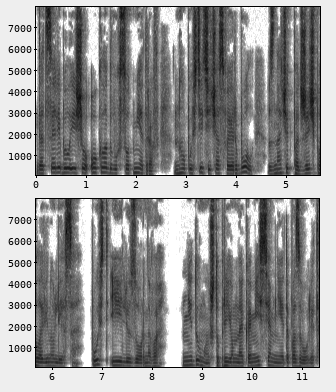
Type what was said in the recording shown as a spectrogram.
До цели было еще около двухсот метров, но пустить сейчас фаербол значит поджечь половину леса, пусть и иллюзорного. Не думаю, что приемная комиссия мне это позволит.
